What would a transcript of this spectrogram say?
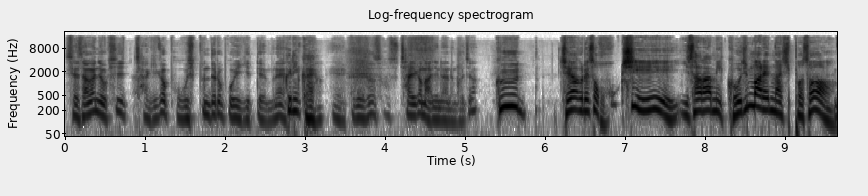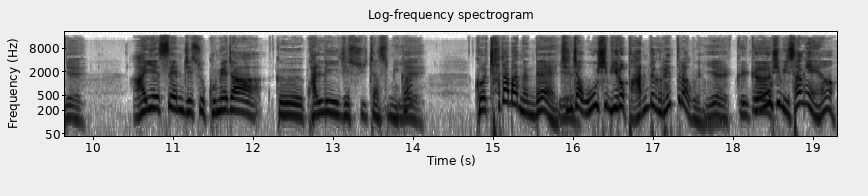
세상은 역시 자기가 보고 싶은 대로 보이기 때문에 그러니까요. 예, 그래서 차이가 많이 나는 거죠. 그 제가 그래서 혹시 이 사람이 거짓말했나 싶어서 예. ISM 지수 구매자 그 관리 지수 있지 않습니까? 예. 그걸 찾아봤는데 예. 진짜 51로 반등을 했더라고요. 예. 그러니까 50 이상이에요.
